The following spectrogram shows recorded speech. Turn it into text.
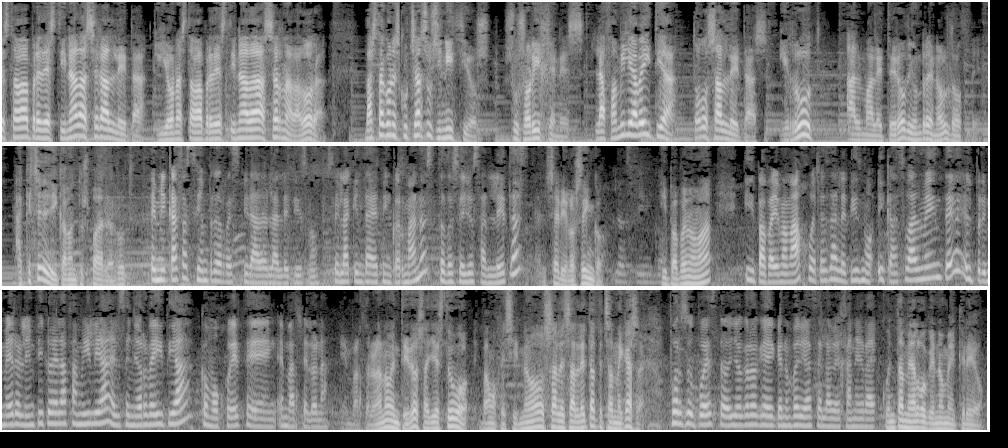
estaba predestinada a ser atleta y Ona estaba predestinada a ser nadadora. Basta con escuchar sus inicios, sus orígenes. La familia Beitia, todos atletas. Y Ruth, al maletero de un Renault 12. ¿A qué se dedicaban tus padres, Ruth? En mi casa siempre he respirado el atletismo. Soy la quinta de cinco hermanos, todos ellos atletas. En serio, los cinco. Los cinco. ¿Y papá y mamá? Y papá y mamá jueces de atletismo. Y casualmente, el primer olímpico de la familia, el señor Beitia, como juez en, en Barcelona. En Barcelona 92, allí estuvo. Vamos, que si no sales atleta te echan de casa. Por supuesto, yo creo que, que no podía ser la abeja negra. Cuéntame algo que no me creo.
